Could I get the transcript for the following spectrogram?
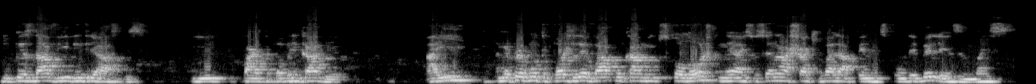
do peso da vida, entre aspas, e parta para a brincadeira. Aí, a minha pergunta pode levar para um caminho psicológico, né? Aí, se você não achar que vale a pena responder, beleza, mas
